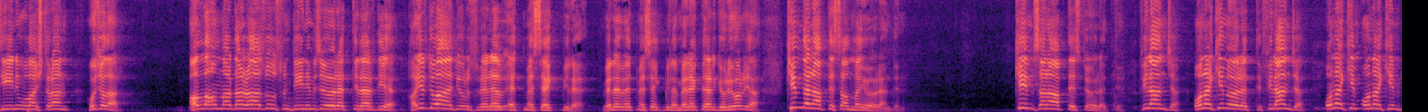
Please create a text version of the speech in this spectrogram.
dini ulaştıran hocalar Allah onlardan razı olsun dinimizi öğrettiler diye hayır dua ediyoruz velev etmesek bile velev etmesek bile melekler görüyor ya kimden abdest almayı öğrendin? Kim sana abdesti öğretti? Filanca. Ona kim öğretti? Filanca. Ona kim? Ona kim?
